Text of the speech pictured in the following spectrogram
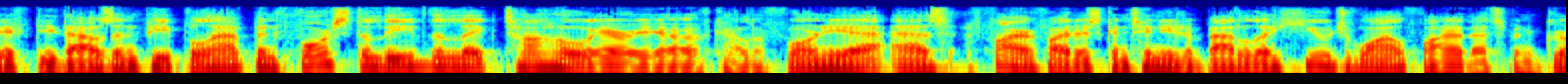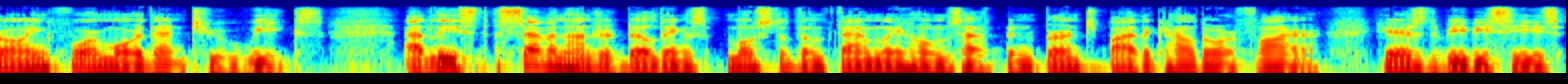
50,000 people have been forced to leave the Lake Tahoe area of California as firefighters continue to battle a huge wildfire that's been growing for more than two weeks. At least 700 buildings, most of them family homes, have been burnt by the Caldor fire. Here's the BBC's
